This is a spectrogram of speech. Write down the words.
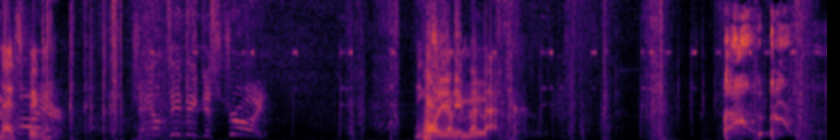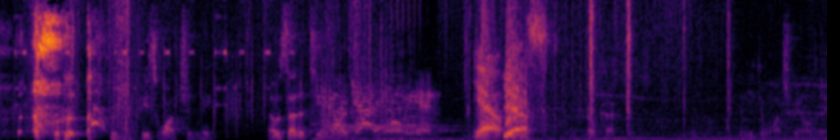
effective Got it. Nice, baby. fire. JLTV destroyed. Thanks Paul, for you need my move. back. He's watching me. Oh, was that a team Got wipe? gas moving in. Yeah, Yes. Yeah. Okay. Then you can watch me all day.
